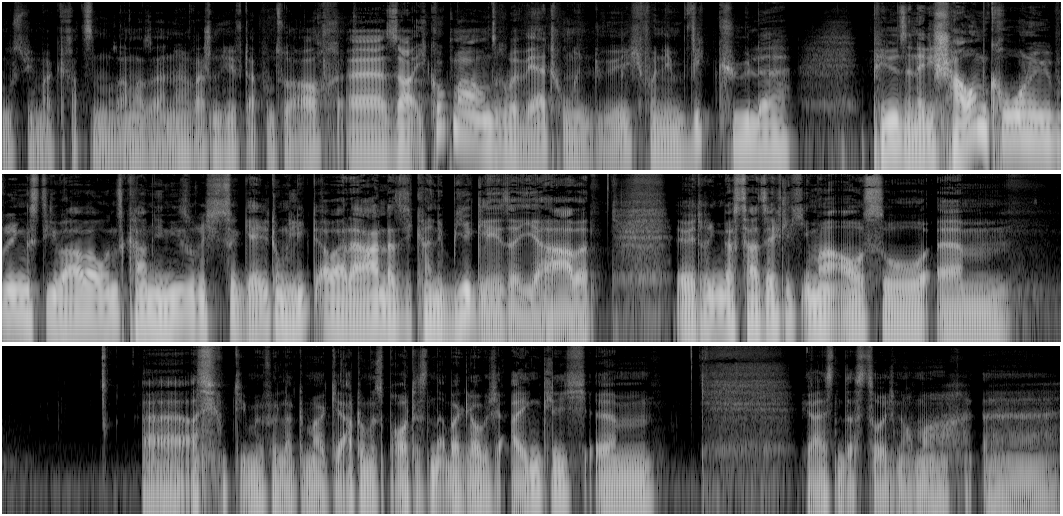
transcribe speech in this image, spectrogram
muss mich mal kratzen, muss auch mal sein. Ne? Waschen hilft ab und zu auch. Äh, so, ich gucke mal unsere Bewertungen durch von dem Wickkühler Pilsen. Die Schaumkrone übrigens, die war bei uns, kam die nie so richtig zur Geltung, liegt aber daran, dass ich keine Biergläser hier habe. Äh, wir trinken das tatsächlich immer aus so, ähm, äh, also ich habe die mir für Latte Macchiato missbraucht. Das sind aber, glaube ich, eigentlich, ähm, wie heißt denn das Zeug nochmal? Äh,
